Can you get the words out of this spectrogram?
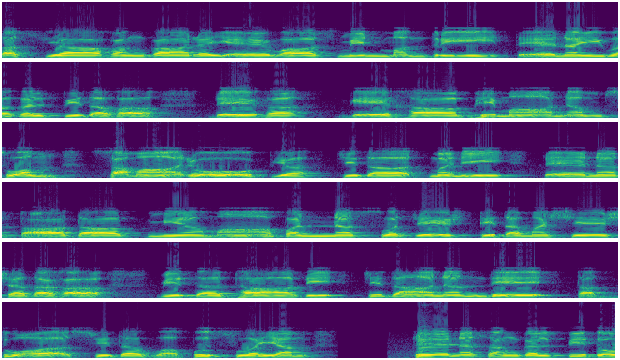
तस्याहङ्कार एवास्मिन्मन्त्री तेनैव कल्पितः। देहगेहाभिमानं स्वं समारोप्य चिदात्मनि तेन तादात्म्यमापन्नस्वचेष्टितमशेषतः विदधाति चिदानन्दे तद्वासितवपुस्वयं तेन सङ्कल्पितो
